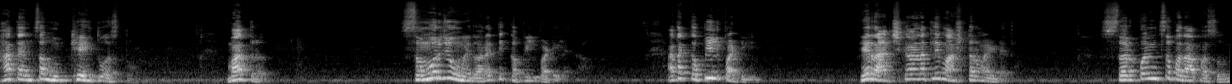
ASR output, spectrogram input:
हा त्यांचा मुख्य हेतू असतो. मात्र समोर जे उमेदवार आहेत ते कपिल पाटील आहेत. आता कपिल पाटील हे राजकारणातले मास्टर माइंड आहेत. सरपंच पदापासून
